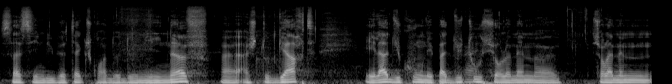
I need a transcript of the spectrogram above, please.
ça, c'est une bibliothèque, je crois, de 2009 euh, à Stuttgart. Et là, du coup, on n'est pas du tout sur le même, euh, sur la même,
